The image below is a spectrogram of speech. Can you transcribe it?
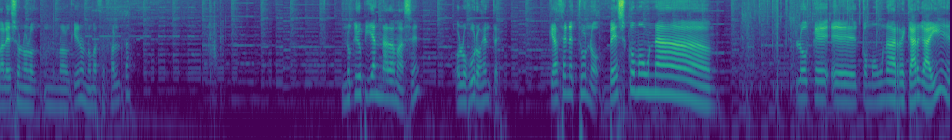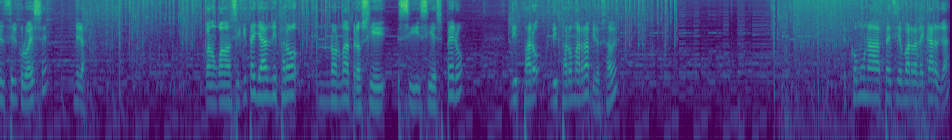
Vale, eso no lo, no lo quiero, no me hace falta. No quiero pillar nada más, ¿eh? Os lo juro, gente. ¿Qué hace Neptuno? ¿Ves como una... Lo que... eh, como una recarga ahí, el círculo ese? Mira. Cuando, cuando se quita ya disparo normal, pero si, si, si espero, disparo, disparo más rápido, ¿sabes? Es como una especie de barra de carga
